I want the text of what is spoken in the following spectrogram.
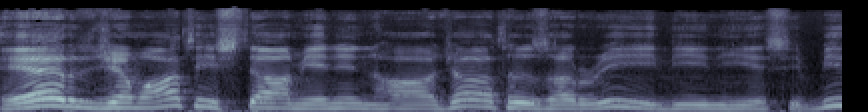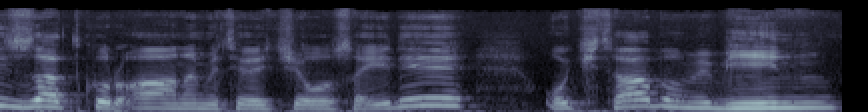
Eğer cemaat-i İslamiye'nin hacat-ı zaruri diniyesi bizzat Kur'an'a müteveccih olsaydı o kitab-ı mübin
